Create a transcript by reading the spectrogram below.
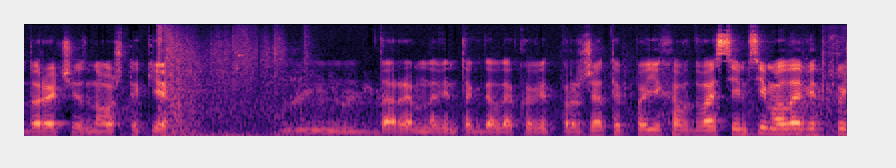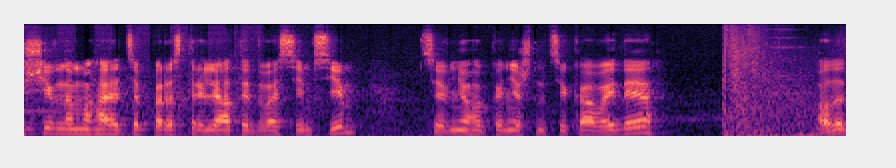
до речі, знову ж таки. Даремно він так далеко від прожети поїхав 277, але від кущів намагається перестріляти 277. Це в нього, звісно, цікава ідея. Але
